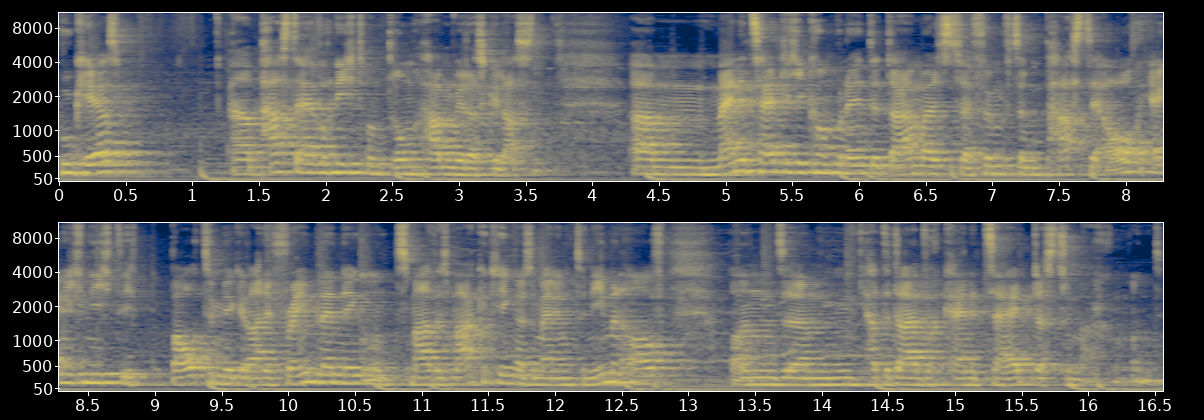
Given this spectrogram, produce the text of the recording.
who cares, äh, passte einfach nicht und darum haben wir das gelassen. Ähm, meine zeitliche Komponente damals, 2015, passte auch eigentlich nicht. Ich baute mir gerade Frame Blending und smartes Marketing, also meine Unternehmen auf und ähm, hatte da einfach keine Zeit, das zu machen. Und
